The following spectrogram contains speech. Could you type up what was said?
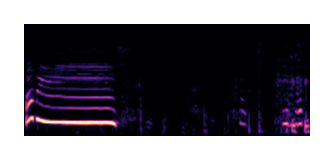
Puppies! That was cool.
